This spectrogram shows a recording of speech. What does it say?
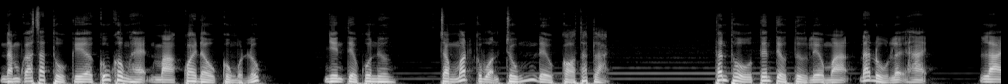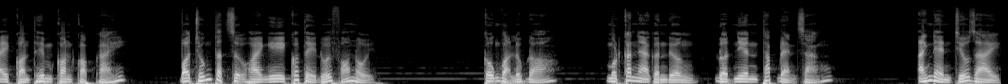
năm gã sát thủ kia cũng không hẹn mà quay đầu cùng một lúc. Nhìn tiểu cô nương, trong mắt của bọn chúng đều co thắt lại. Thân thủ tên tiểu tử liều mạng đã đủ lợi hại, lại còn thêm con cọp cái. Bọn chúng thật sự hoài nghi có thể đối phó nổi. Cũng vào lúc đó, một căn nhà gần đường đột nhiên thắp đèn sáng. Ánh đèn chiếu dài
